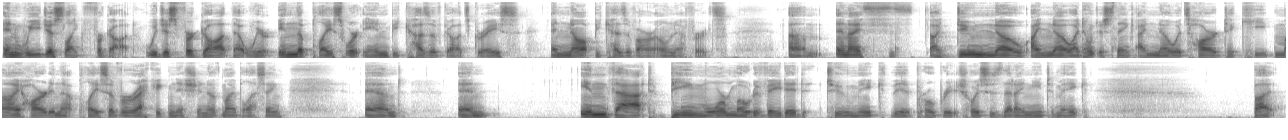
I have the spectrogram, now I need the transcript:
and we just like forgot. We just forgot that we're in the place we're in because of God's grace and not because of our own efforts. Um, and I, th- I do know, I know, I don't just think, I know it's hard to keep my heart in that place of recognition of my blessing, and and in that being more motivated to make the appropriate choices that I need to make. But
